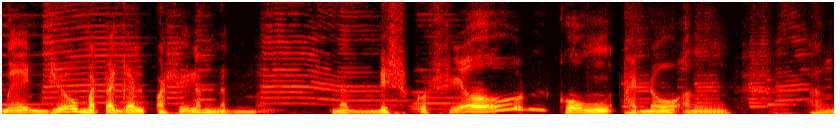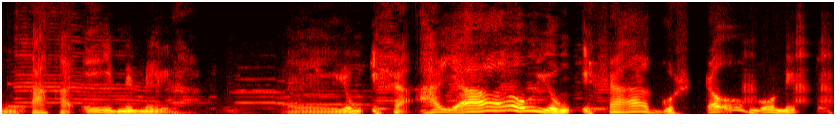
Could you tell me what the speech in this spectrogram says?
medyo matagal pa silang nag nagdiskusyon kung ano ang ang kakainin nila. Eh, yung isa ayaw, yung isa gusto, ngunit eh,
